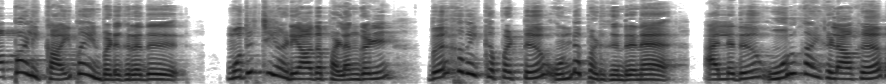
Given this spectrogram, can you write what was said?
பப்பாளிக்காய் பயன்படுகிறது. முதிர்ச்சி அடையாத பழங்கள் வேக வைக்கப்பட்டு உண்ணப்படுகின்றன அல்லது ஊறுகாய்களாக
